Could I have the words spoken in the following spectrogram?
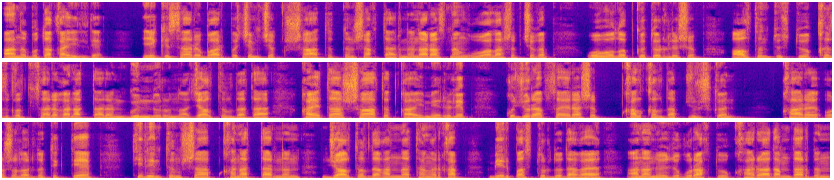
Аны бутакка илди. Эки сары барпы чымчык шаатыттын шактарынын арасынан кубалашып чыгып оболоп көтөрүлүшүп алтын түстүү кызгылт сары канаттарын күн нуруна жалтылдата кайта шаатытка имерилип кужурап сайрашып калкылдап жүрүшкөн кары ошолорду тиктеп тилин тыңшап канаттарынын жалтылдаганына таңыркап бир пас турду дагы анан өзү курактуу кары адамдардын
